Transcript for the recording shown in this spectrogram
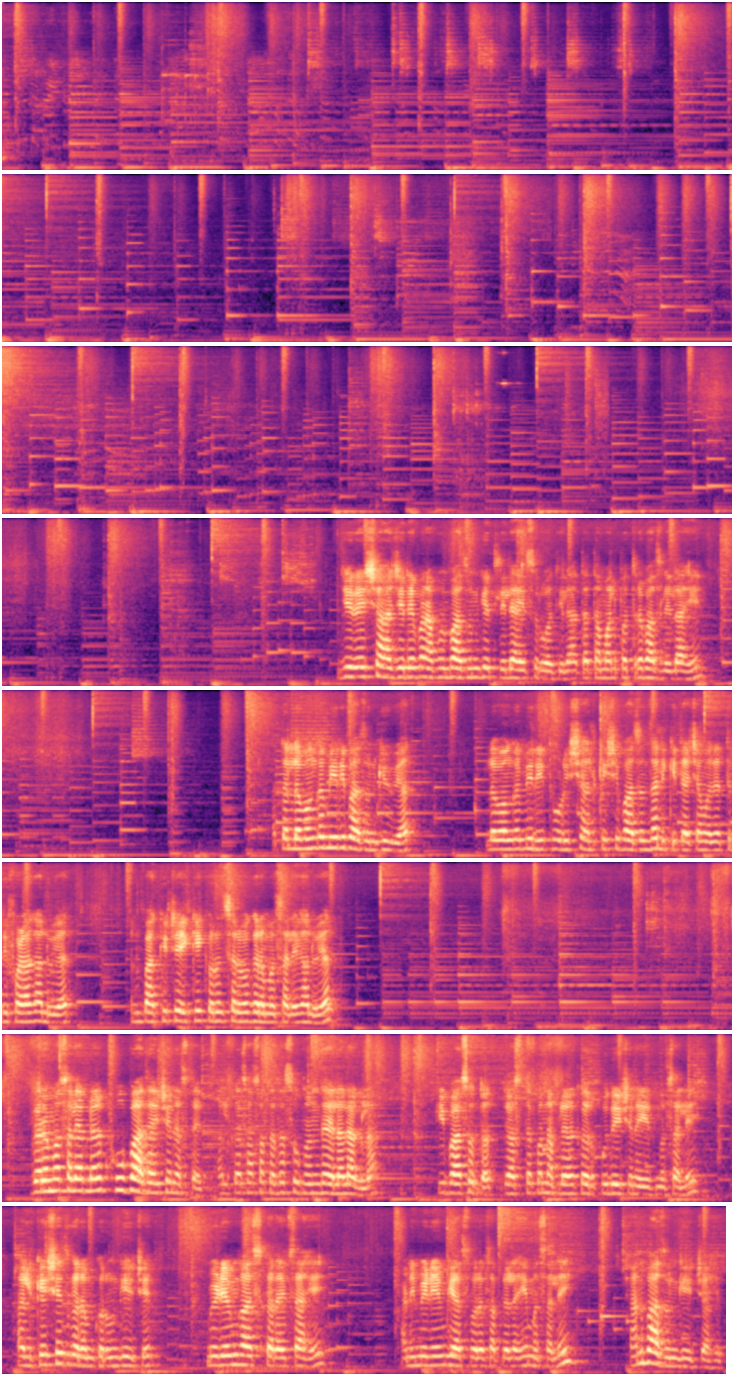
जिरे शहाजिरे पण आपण भाजून घेतलेले आहे सुरुवातीला. आता तमालपत्र भाजलेलं आहे. आता लवंग मिरी भाजून घेऊयात. लवंग मिरी थोडीशी हलकीशी भाजून झाली की त्याच्यामध्ये त्रिफळा घालूयात. आणि बाकीचे एक एक करून सर्व गरम मसाले घालूयात. गरम मसाले आपल्याला खूप भाजायचे नसतात. हलकासा असा त्याचा सुगंध यायला लागला की बास होतात. जास्त पण आपल्याला करपू द्यायचे नाही आहेत मसाले. हलकेसेच गरम करून घ्यायचे मिडियम गॅस करायचा आहे. आणि मिडियम गॅसवरच आपल्याला हे मसाले छान भाजून घ्यायचे आहेत.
